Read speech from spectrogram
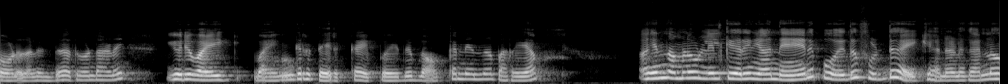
ഹോളുകളുണ്ട് അതുകൊണ്ടാണ് ഈ ഒരു വൈ ഭയങ്കര തിരക്കായി പോയത്. ബ്ലോക്ക് തന്നെ എന്ന് പറയാം. അങ്ങനെ നമ്മൾ ഉള്ളിൽ കയറി ഞാൻ നേരെ പോയത് ഫുഡ് കഴിക്കാനാണ്. കാരണം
